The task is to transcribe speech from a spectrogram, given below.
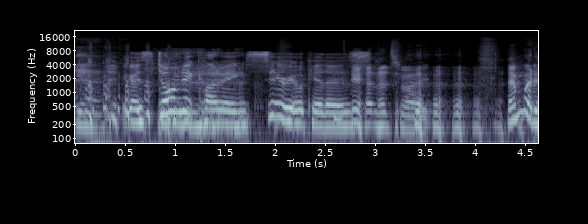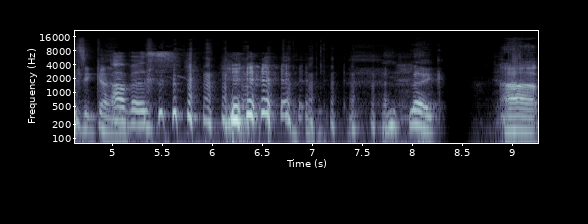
Yeah. it goes Dominic Cummings, serial killers, Yeah, that's right. then where does it go? others. Luke, Uh,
